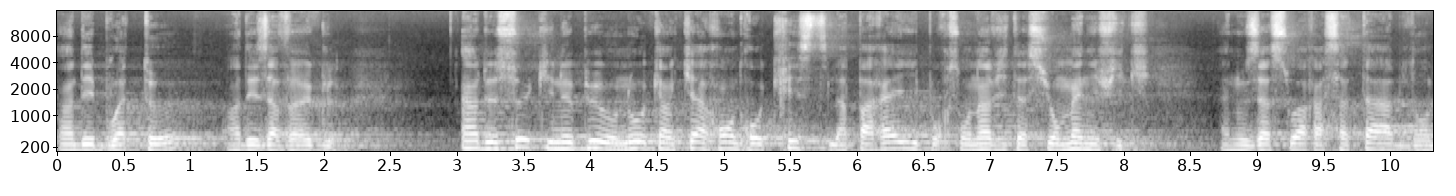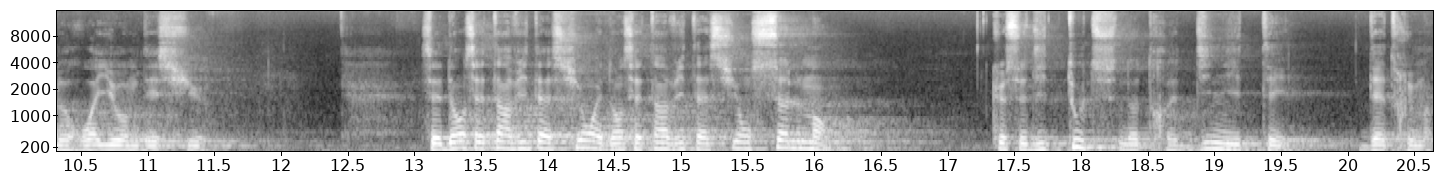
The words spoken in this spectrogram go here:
un des boiteux, un des aveugles, un de ceux qui ne peut en aucun cas rendre au Christ l'appareil pour son invitation magnifique à nous asseoir à sa table dans le royaume des cieux. C'est dans cette invitation et dans cette invitation seulement que se dit toute notre dignité d'être humain.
